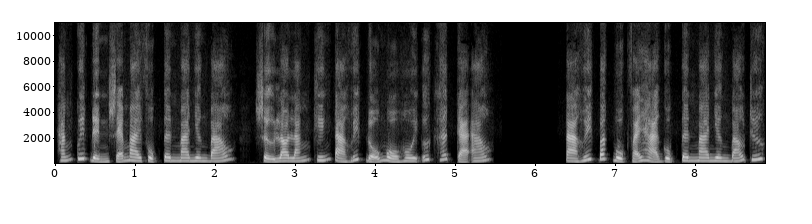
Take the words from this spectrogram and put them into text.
Hắn quyết định sẽ mai phục tên ma nhân báo, sự lo lắng khiến tà huyết đổ mồ hôi ướt hết cả áo. Tà huyết bắt buộc phải hạ gục tên ma nhân báo trước,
